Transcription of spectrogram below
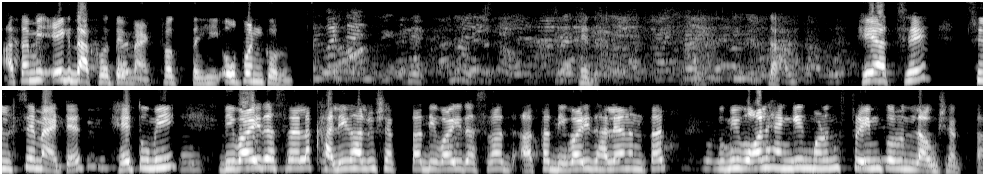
आता मी एक दाखवते मॅट फक्त ही ओपन करून. हे असे सिल्कचे मॅट आहेत. हे तुम्ही दिवाळी दसऱ्याला खाली घालू शकता. दिवाळी दसरा आता दिवाळी झाल्यानंतर तुम्ही वॉल हँगिंग म्हणून फ्रेम करून लावू शकता.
